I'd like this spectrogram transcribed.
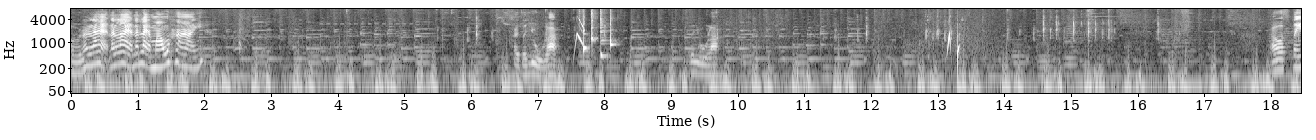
อุ๊ยเออ นั่นแหละ นั่นแหละ นั่นแหละ เมาส์หาย ใครจะอยู่ล่ะ จะอยู่ล่ะ เอาสิ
